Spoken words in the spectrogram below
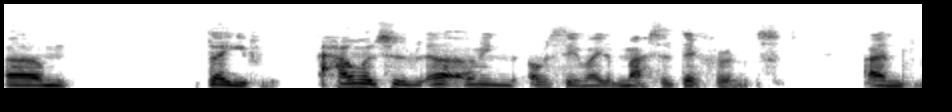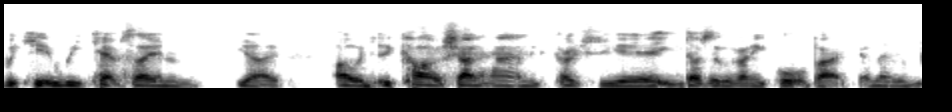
Um, Dave, how much? Uh, I mean, obviously, it made a massive difference, and we we kept saying, you know, oh, Kyle Shanahan, coach of the year, he does it with any quarterback, and then we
